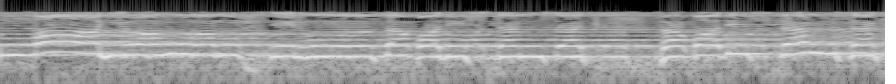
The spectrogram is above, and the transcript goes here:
الله وهو محسن فقد استمسك فقد استمسك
